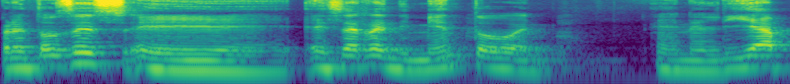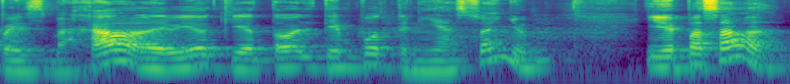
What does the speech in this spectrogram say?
Pero entonces eh, ese rendimiento en, en, el día pues bajaba debido a que yo todo el tiempo tenía sueño. Y me pasaba,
